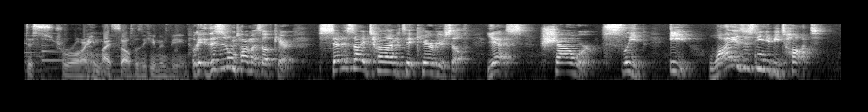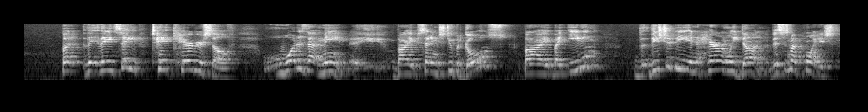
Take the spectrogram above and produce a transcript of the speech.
destroy myself as a human being. Okay, this is what I'm talking about self-care. Set aside time to take care of yourself. Yes, shower, sleep, eat. Why does this need to be taught? But they, they say take care of yourself. What does that mean? By setting stupid goals? By, by eating? These should be inherently done. This is my point. It's,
